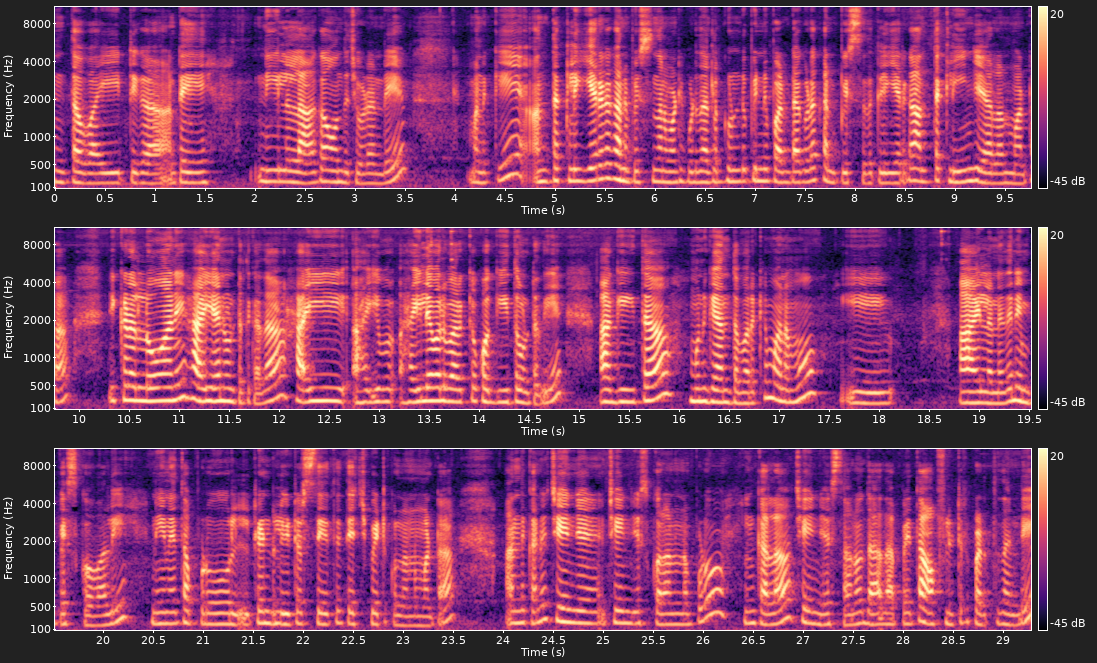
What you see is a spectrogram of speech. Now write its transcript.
ఇంత వైట్గా అంటే నీళ్ళలాగా ఉంది చూడండి. మనకి అంత క్లియర్గా కనిపిస్తుంది అనమాట ఇప్పుడు దాంట్లో గుండు పిన్ని పడ్డా కూడా కనిపిస్తుంది క్లియర్గా. అంత క్లీన్ చేయాలన్నమాట. ఇక్కడ లో అని హై అని ఉంటుంది కదా హై హై హై లెవెల్ వరకు ఒక గీత ఉంటుంది. ఆ గీత మునిగేంత వరకు మనము ఈ ఆయిల్ అనేది నింపేసుకోవాలి. నేనైతే అప్పుడు రెండు లీటర్స్ అయితే తెచ్చి పెట్టుకున్నాను అనమాట అందుకని చేంజ్ చేంజ్ చేసుకోవాలన్నప్పుడు ఇంకా అలా చేంజ్ చేస్తాను. దాదాపు అయితే హాఫ్ లీటర్ పడుతుందండి.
